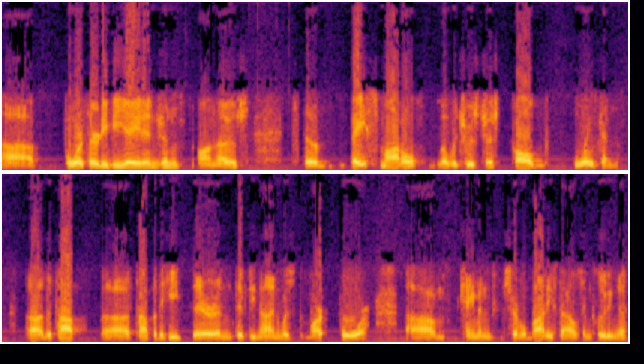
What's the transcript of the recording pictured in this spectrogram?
uh, 430 V8 engine on those. It's the base model, uh, which was just called Lincoln. Uh, the top uh, top of the heap there in '59 was the Mark IV. Um, came in several body styles, including a,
